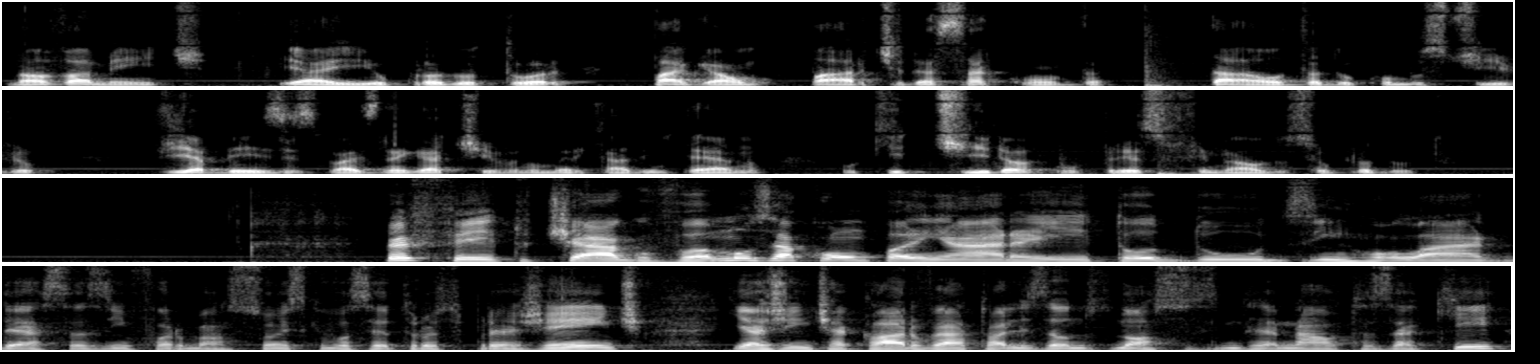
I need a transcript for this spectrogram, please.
novamente. E aí o produtor pagar um parte dessa conta da alta do combustível via basis mais negativo no mercado interno, o que tira o preço final do seu produto. Perfeito, Thiago. Vamos acompanhar aí todo o desenrolar dessas informações que você trouxe para a gente e a gente, é claro, vai atualizando os nossos internautas aqui.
